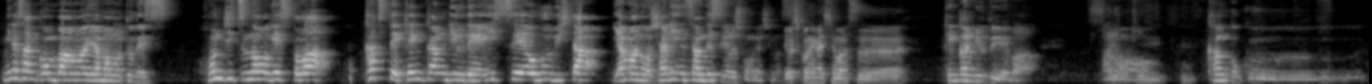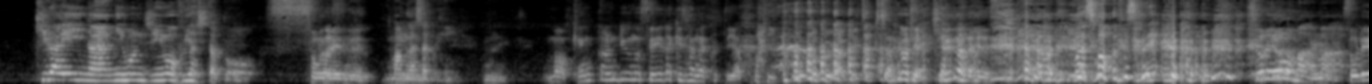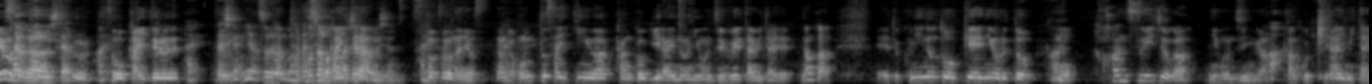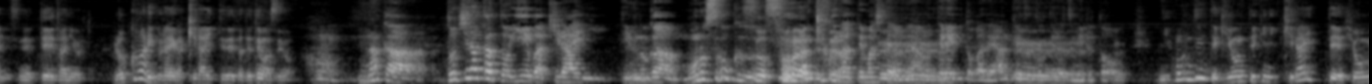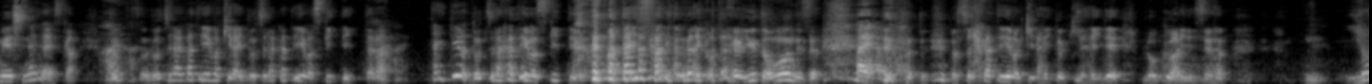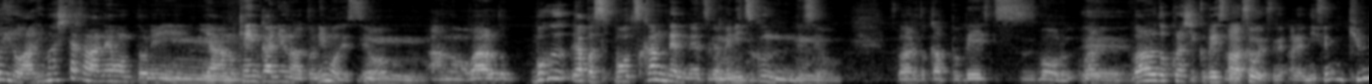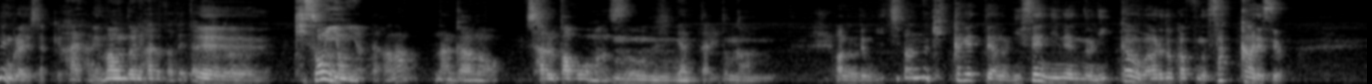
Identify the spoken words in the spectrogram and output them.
皆さんこんばんは、山本です。本日のゲストは、かつて剣艦流で一世を風靡した山野車輪さんです。よろしくお願いしますよろ。しくお願いします。剣艦流といえば、最近、うん韓国、嫌いな日本人を増やしたと言そうですねわれる。漫画作品。うん。うんまあ、剣艦流のせいだけじゃなくて、やっぱり韓国がめちゃくちゃなことやってるじゃないですか。まあそうですね。それをまあまあ、それをた作だ、そう書いてる。はい。確かに、いや、それはもう言葉書いたら。そうそうなります。なんか本当最近は韓国嫌いの日本人増えたみたいで、なんか、えっ、と、国の統計によると、はいもう過半数以上が日本人があ韓国嫌いみたいですね、データによると。6割ぐらいが嫌いってデータ出てますよ。うんなんか、どちらかといえば嫌いっていうのが、ものすごく大きくなってましたよね。うんあの、テレビとかでアンケート取ってるやつ見るうとん。日本人って基本的に嫌いって表明しないじゃないですか。はいはいどどちらかといえば嫌い、どちらかといえば好きって言ったら、はい大抵はどちらかといえば好きっていう当たり障りのない答えを言うと思うんですよ。はいはい でも、どちらかといえば嫌いと嫌いで6割ですよ。うん。いろいろありましたからね、本当うんに。いや、あの、喧嘩流の後にもですよう。んあの、ワールド、僕、やっぱスポーツ関連のやつが目につくんですよう。んワールドカップベースボール、ワええワールドクラシックベースボール。あ、そうですね。あれ2009年ぐらいでしたっけ？はいはい。ねマウンドに肌立てたりとか。えキソンヨンやったかな？なんかあの、猿パフォーマンえスをやったりとか。うんあの、でも一番のきっかけってあの2002年の日韓ワールドカップのサッカーですよ。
